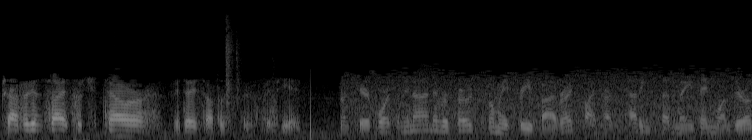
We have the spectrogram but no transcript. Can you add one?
Traffic inside, switching tower, good day, southwest 358. Frontier 479, never approach, runway 35 right, flight target heading, descend and maintain 10,000.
